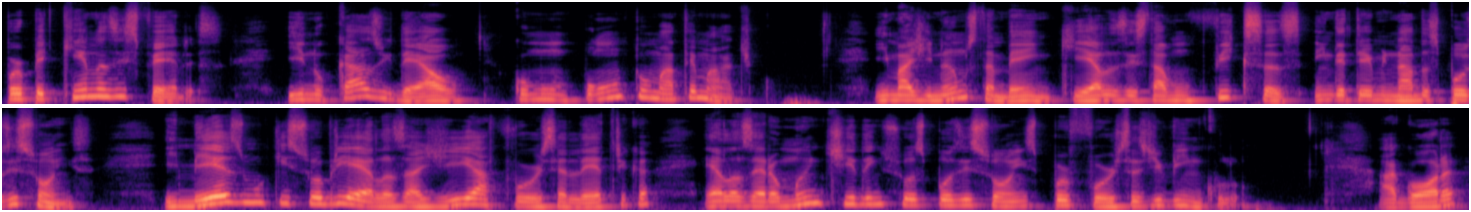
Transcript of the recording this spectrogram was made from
por pequenas esferas e, no caso ideal, como um ponto matemático. Imaginamos também que elas estavam fixas em determinadas posições, e mesmo que sobre elas agia a força elétrica, elas eram mantidas em suas posições por forças de vínculo. Agora,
